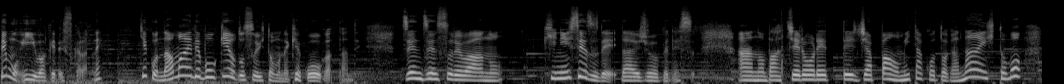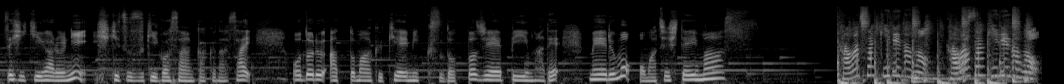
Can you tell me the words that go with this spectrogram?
でもいいわけですからね。結構名前でボケようとする人もね結構多かったんで。全然それはあの気にせずで大丈夫です。あのバチェロレッテジャパンを見たことがない人もぜひ気軽に引き続きご参加ください。踊るアットマーク KMIX.jp までメールもお待ちしています。川崎レナの川崎レナの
